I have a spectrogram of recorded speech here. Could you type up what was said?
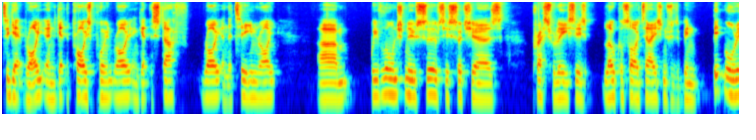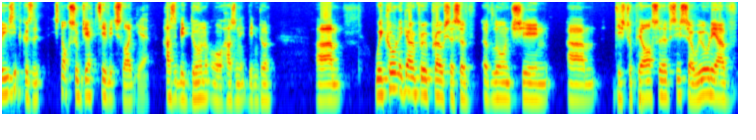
to get right and get the price point right and get the staff right and the team right. Um, we've launched new services such as press releases, local citations, which have been a bit more easy because it's not subjective. It's like, yeah. has it been done or hasn't it been done? Um, we're currently going through a process of, of launching um, digital PR services. So we already have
